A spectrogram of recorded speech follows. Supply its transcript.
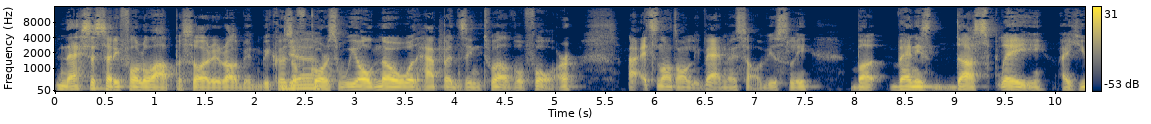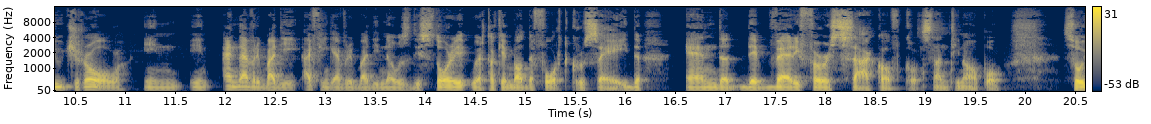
necessary follow up. Sorry, Robin, because Yeah. of course we all know what happens in 1204. Uh, it's not only Venice, obviously, but Venice does play a huge role in in and everybody. I think everybody knows this story. We're talking about the Fourth Crusade and the, the very first sack of Constantinople. So,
